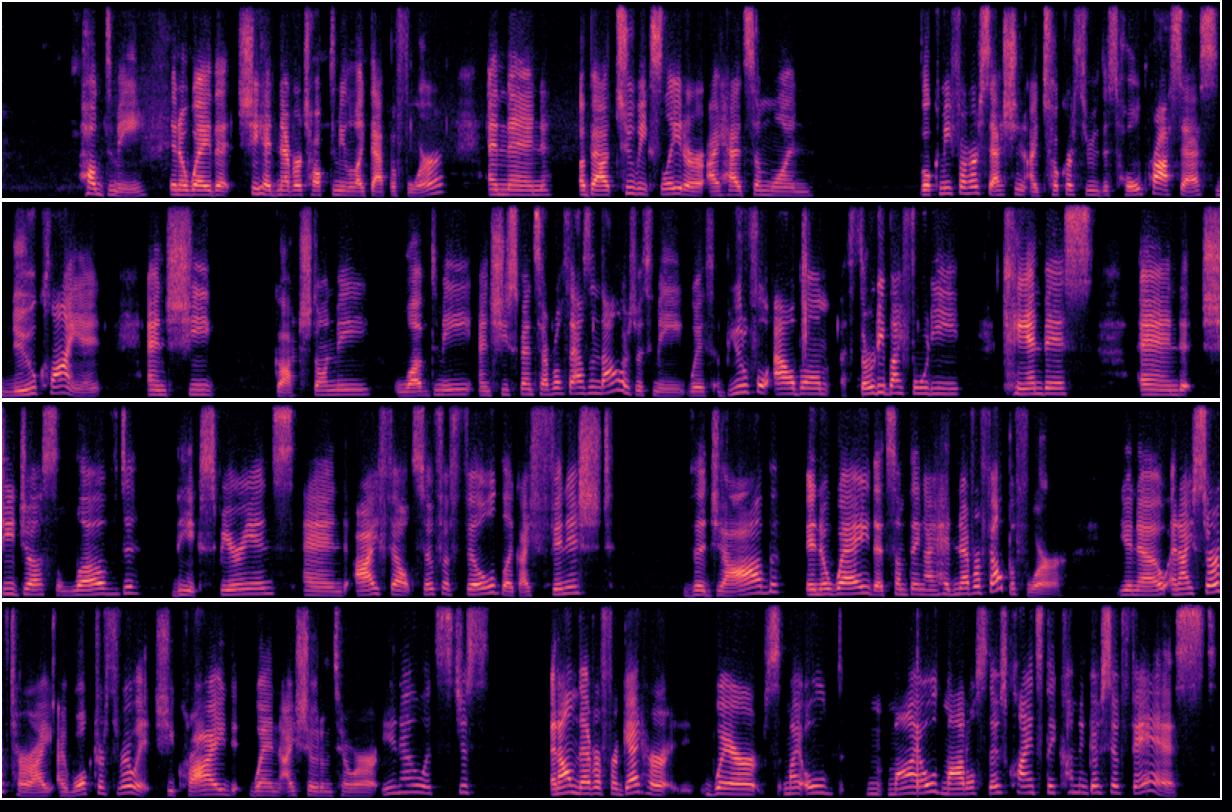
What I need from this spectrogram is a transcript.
hugged me in a way that she had never talked to me like that before. And then about two weeks later, I had someone book me for her session. I took her through this whole process, new client, and she gushed on me, loved me and she spent several thousand dollars with me with a beautiful album a 30 by 40 canvas and she just loved the experience and i felt so fulfilled like i finished the job in a way that's something i had never felt before you know, and I served her. I, I walked her through it. She cried when I showed them to her. You know, it's just, and I'll never forget her where my old my old models those clients they come and go so fast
